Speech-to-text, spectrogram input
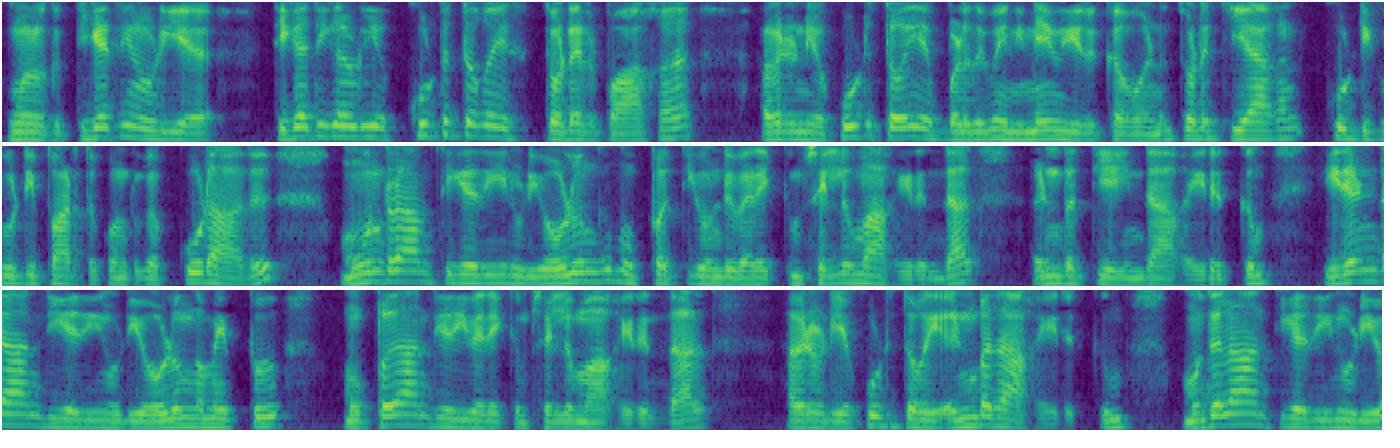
உங்களுக்கு திகதியினுடைய திகதிகளுடைய கூட்டுத்தொகை தொடர்பாக அவருடைய கூட்டுத்தொகை எப்பொழுதுமே நினைவு இருக்க வேண்டும். தொடர்ச்சியாக கூட்டி கூட்டி பார்த்து கொண்டிருக்க கூடாது. மூன்றாம் திகதியினுடைய ஒழுங்கு முப்பத்தி ஒன்று வரைக்கும் செல்லுமாக இருந்தால் எண்பத்தி ஐந்தாக இருக்கும். இரண்டாம் தேதியினுடைய ஒழுங்கமைப்பு முப்பதாம் தேதி வரைக்கும் செல்லுமாக இருந்தால் அவருடைய கூட்டுத்தொகை எண்பதாக இருக்கும். முதலாம் தேதியினுடைய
